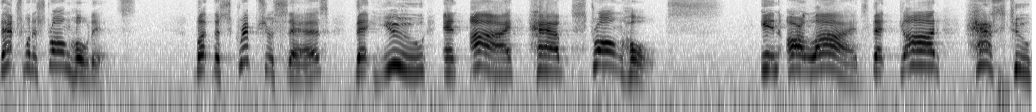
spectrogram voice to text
That's what a stronghold is. But the scripture says that you and I have strongholds in our lives that God has to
